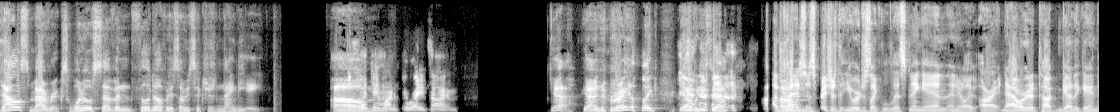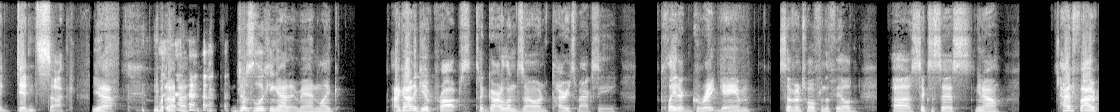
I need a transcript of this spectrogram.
Dallas Mavericks 107, Philadelphia 76ers 98. The that Um, came on at the right time. Yeah, yeah, right. Like, yeah, we just yeah. I'm kind um, of suspicious that you were just like listening in and you're like, all right, now we're going to talk about the game that didn't suck. Yeah, but uh, just looking at it, man, like I got to give props to Garland Zone, Tyrese Maxey, played a great game, seven of twelve from the field, uh, six assists. You know, had five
